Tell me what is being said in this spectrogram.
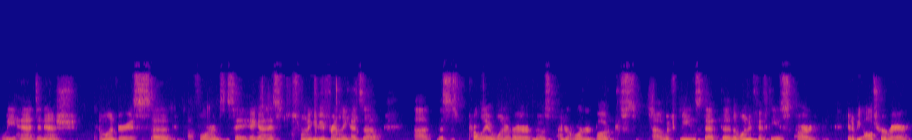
we had Dinesh come on various uh, forums and say, hey guys, just want to give you a friendly heads up. Uh, this is probably one of our most underordered books, uh, which means that the, the 1 in 50s are going to be ultra rare.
